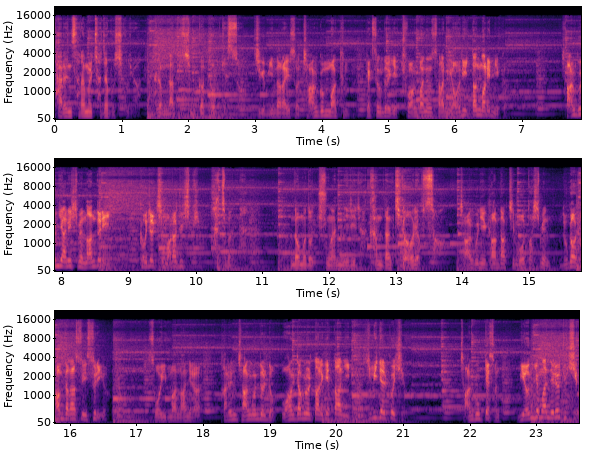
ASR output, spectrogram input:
다른 사람을 찾아보시구려. 그럼 나도 힘껏 돕겠소. 지금 이 나라에서 장군만큼 백성들에게 추앙받는 사람이 어디 있단 말입니까? 장군이 아니시면 안 되니 거절치 말아주십시오. 하지만 너무도 중한 일이라 감당키가 어렵소. 장군이 감당치 못하시면 누가 감당할 수 있으리요? 소인만 아니라 다른 장군들도 왕장군을 따르겠다니 힘이 될 것이오. 장군께선 명령만 내려주시오.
